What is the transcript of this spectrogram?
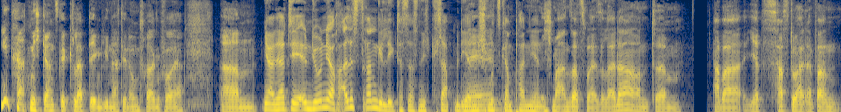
Hat nicht ganz geklappt, irgendwie nach den Umfragen vorher. Ähm, ja, da hat die Union ja auch alles dran gelegt, dass das nicht klappt mit ihren nee, Schmutzkampagnen. Nicht mal ansatzweise leider. Und ähm, aber jetzt hast du halt einfach ein.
